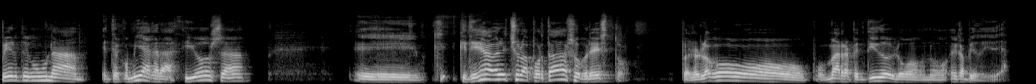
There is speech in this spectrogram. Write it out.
Pero tengo una, entre comillas, graciosa, eh, que, que tenía que haber hecho la portada sobre esto. Pero luego pues, me he arrepentido y luego no he cambiado de idea.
